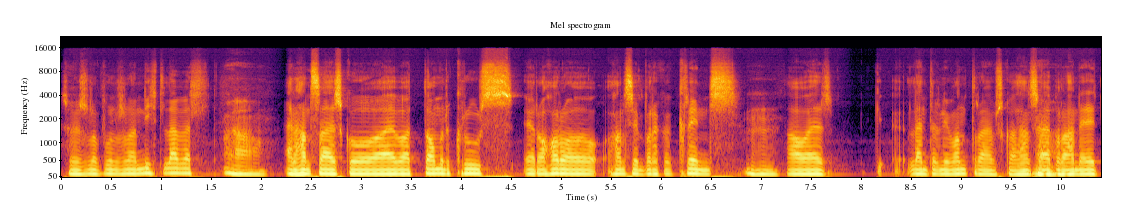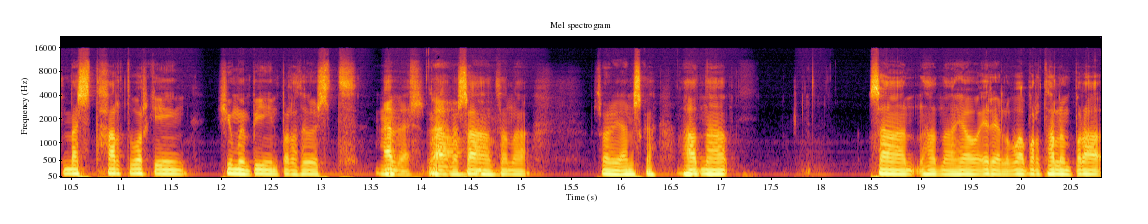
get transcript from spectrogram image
sem er svona búin svona nýtt level, já. En hann sagði sko að ef að Dominic Cruz er að horfa á hann sem bara eitthvað cringe mm þá er lendur hann í vandræðum sko, hann sagði bara að hann er eitt mest hardworking human being bara þú veist Mm. ever, sagði hann þannig að sorry, ennska, hann að hann að hjá Ariel var bara að tala um bara,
